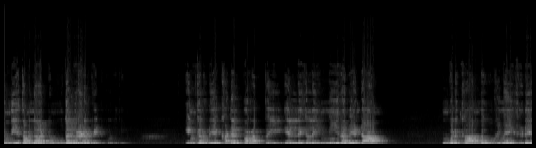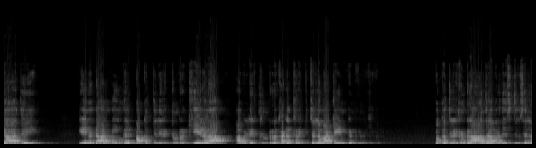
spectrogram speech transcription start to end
இந்திய தமிழ்நாட்டு முதல்வரிடம் கேட்டுக்கொள்வது எங்களுடைய கடல் பரப்பை எல்லைகளை மீற வேண்டாம். உங்களுக்கு அந்த உரிமை கிடையாது. ஏனென்றால் நீங்கள் பக்கத்தில் இருக்கின்ற கேரளா அவில் இருக்கின்ற கடற்கரைக்கு செல்ல மாட்டேன் என்கின்றீர்கள் பக்கத்தில் இருக்கின்ற ஆந்திரா பிரதேசத்துக்கு செல்ல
